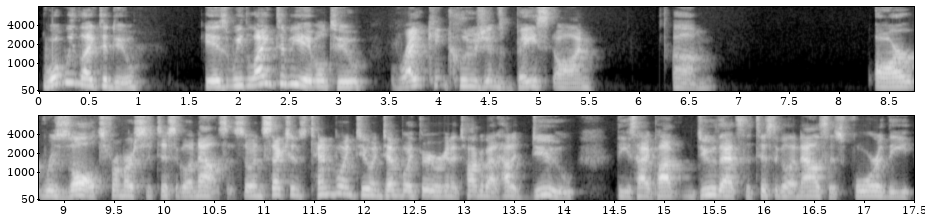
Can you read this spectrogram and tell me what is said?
what we'd like to do is we'd like to be able to write conclusions based on um, our results from our statistical analysis. So in sections 10.2 and 10.3, we're going to talk about how to do these hypo- do that statistical analysis for the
